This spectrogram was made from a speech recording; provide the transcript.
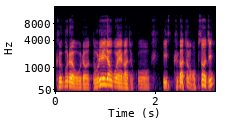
그브를 오히려 노리려고 해 가지고 리스크가 좀 없어진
